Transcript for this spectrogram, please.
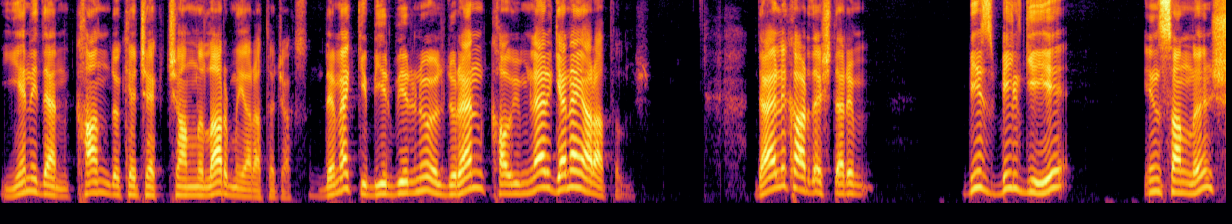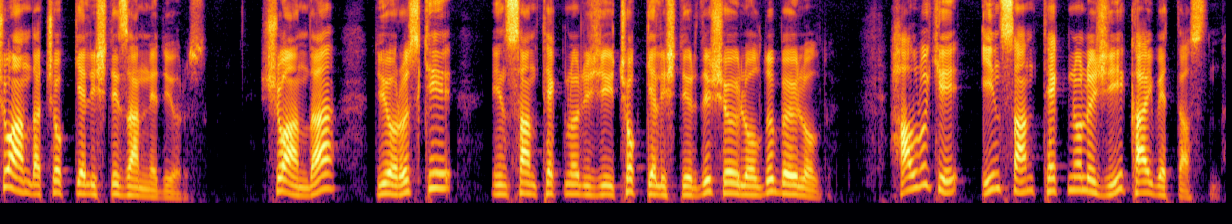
yeniden kan dökecek canlılar mı yaratacaksın? Demek ki birbirini öldüren kavimler gene yaratılmış. Değerli kardeşlerim, biz bilgiyi insanlığın şu anda çok gelişti zannediyoruz. Şu anda diyoruz ki insan teknolojiyi çok geliştirdi, şöyle oldu, böyle oldu. Halbuki insan teknolojiyi kaybetti aslında.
